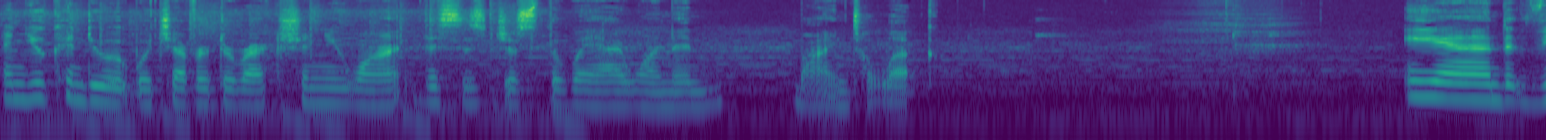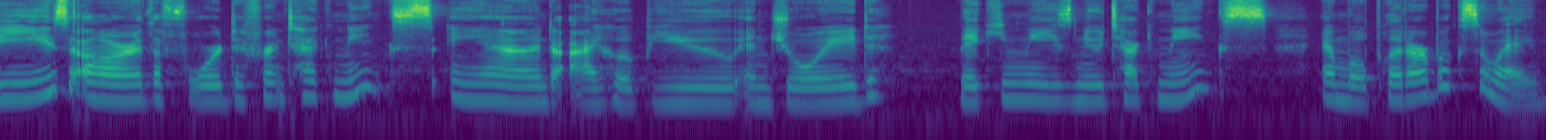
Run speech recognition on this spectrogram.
And you can do it whichever direction you want. This is just the way I wanted mine to look. And these are the four different techniques. And I hope you enjoyed making these new techniques. And we'll put our books away.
